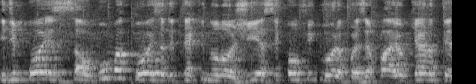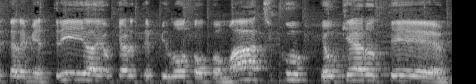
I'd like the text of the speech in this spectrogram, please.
e depois alguma coisa de tecnologia você configura. Por exemplo, ah, eu quero ter telemetria, eu quero ter piloto automático, eu quero ter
